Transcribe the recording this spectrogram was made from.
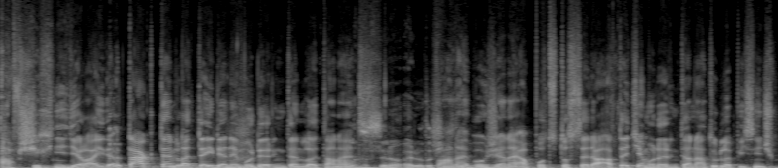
a všichni dělají, tak tenhle týden je moderní tenhle tanec. Asi no, a jdou to Pane všichni. bože, ne, a pod to se dá. A teď je moderní ta na tuhle písničku.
